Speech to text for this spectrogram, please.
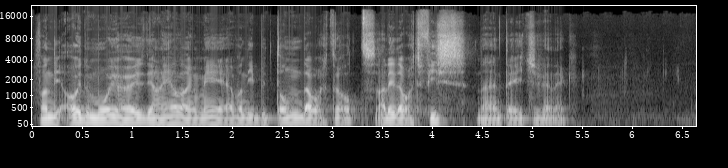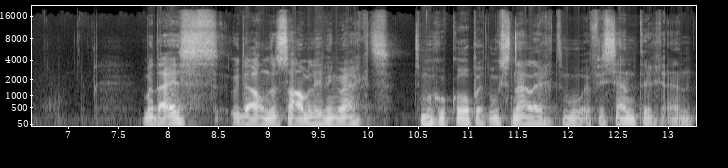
Van die oude mooie huizen, die gaan heel lang mee. Van die beton, dat wordt rot. Allee, dat wordt vies na een tijdje, vind ik. Maar dat is hoe dat onze samenleving werkt. Het moet goedkoper, het moet sneller, het moet efficiënter. En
